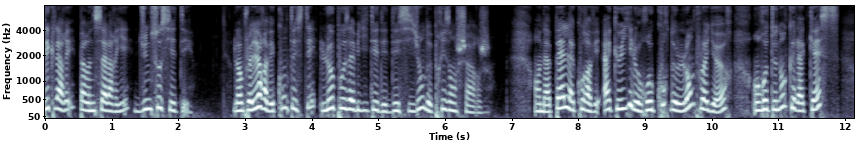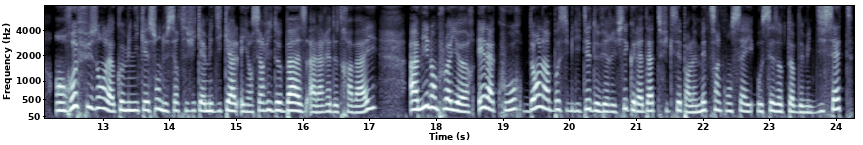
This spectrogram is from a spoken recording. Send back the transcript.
déclarée par une salariée d'une société. L'employeur avait contesté l'opposabilité des décisions de prise en charge. En appel, la Cour avait accueilli le recours de l'employeur en retenant que la caisse en refusant la communication du certificat médical ayant servi de base à l'arrêt de travail, a mis l'employeur et la Cour dans l'impossibilité de vérifier que la date fixée par le médecin conseil au 16 octobre 2017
